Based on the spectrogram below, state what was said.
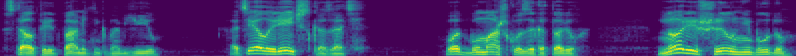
встал перед памятником, объявил. Хотел и речь сказать. Вот бумажку заготовил. Но решил, не буду.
